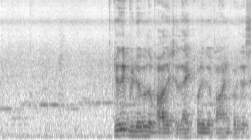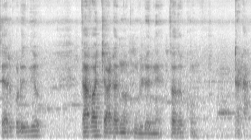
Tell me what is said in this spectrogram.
যদি ভিডিওগুলো ভালো লাগছে লাইক করে দিও কমেন্ট করে দিও শেয়ার করে দিও। দেখা হচ্ছে আটার নতুন ভিডিও নিয়ে। ততক্ষণ। টাটা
